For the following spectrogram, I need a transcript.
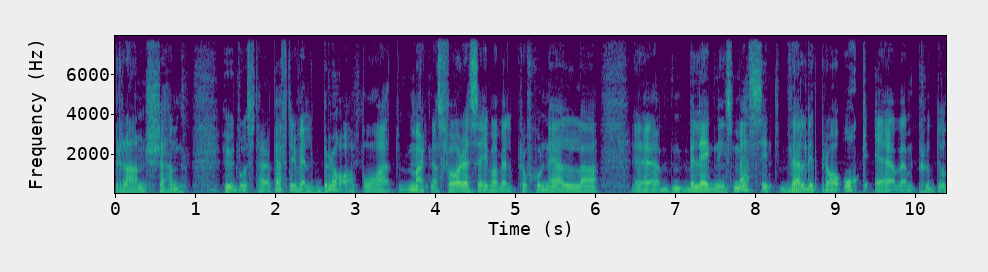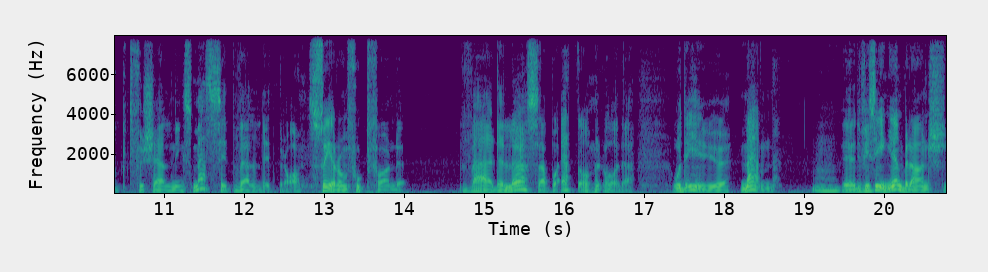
branschen hudvårdsterapeuter är väldigt bra på att marknadsföra sig, vara väldigt professionella, eh, beläggningsmässigt väldigt bra och även produktförsäljningsmässigt väldigt bra. Så är de fortfarande värdelösa på ett område. Och det är ju män. Eh, Det finns ingen bransch,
